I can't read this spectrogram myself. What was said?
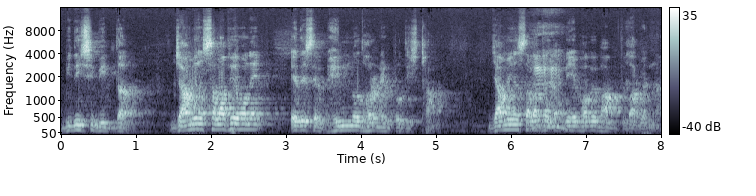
বিদেশি বিদ্যান জামিয়া সালাফে মানে এদেশের ভিন্ন ধরনের প্রতিষ্ঠান। জামিয়া সালাফে আপনি এভাবে ভাবতে পারবেন না।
